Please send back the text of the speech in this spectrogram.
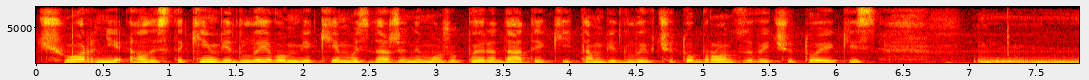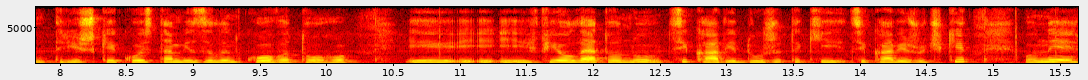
чорні, але з таким відливом, якимось навіть не можу передати, який там відлив, чи то бронзовий, чи то якийсь трішки якогось там і зеленковатого, і, і, і фіолетового. Ну, цікаві, дуже такі цікаві жучки. Вони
